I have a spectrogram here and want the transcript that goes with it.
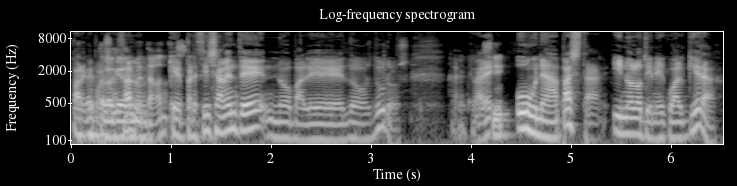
Para que puedas hacerlo. Que, precisamente no vale dos duros. vale una pasta. Y no lo tiene cualquiera.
